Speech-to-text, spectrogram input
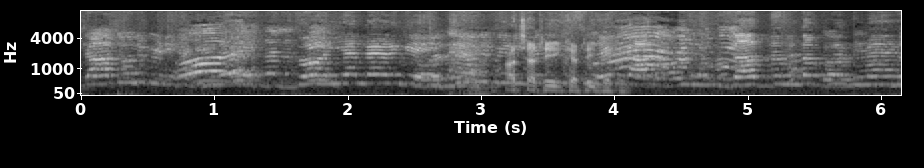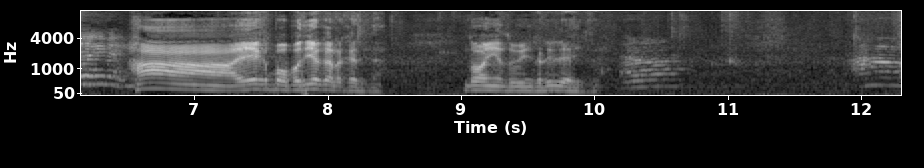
ਜਾ ਤੂੰ ਨਹੀਂ ਪੀਣੀ ਹੈਗੀ ਦਵਾਈਆਂ ਲੈਣ ਗਏ ਅੱਛਾ ਠੀਕ ਹੈ ਠੀਕ ਹੈ ਠੀਕ ਹੈ। ਦਸ ਦਿਨ ਦਾ ਫਿਰ ਮੈਂ। ਨਹੀਂ ਨਹੀਂ ਹਾਂ ਇਹ ਇੱਕ ਬਹੁਤ ਵਧੀਆ ਗੱਲ ਕਰੀ ਤਾਂ ਦਵਾਈਆਂ ਦਵਾਈਆਂ ਜਿਹੜੀ ਲੈ ਹਾਂ। ਆਹ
